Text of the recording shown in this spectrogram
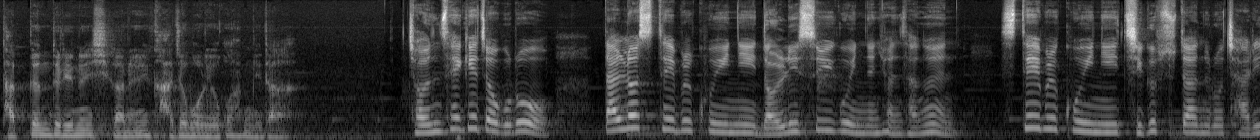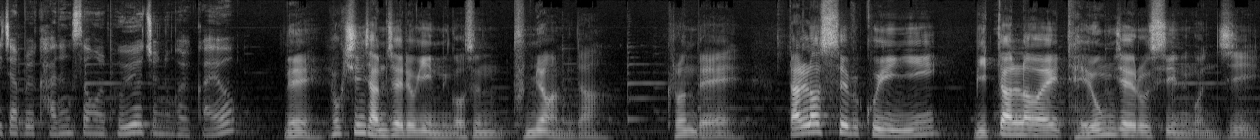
답변 드리는 시간을 가져보려고 합니다. 전 세계적으로 달러 스테이블 코인이 널리 쓰이고 있는 현상은 스테이블 코인이 지급 수단으로 자리 잡을 가능성을 보여주는 걸까요? 네, 혁신 잠재력이 있는 것은 분명합니다. 그런데 달러 스테이블 코인이 미달러의 대용제로 쓰이는 건지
